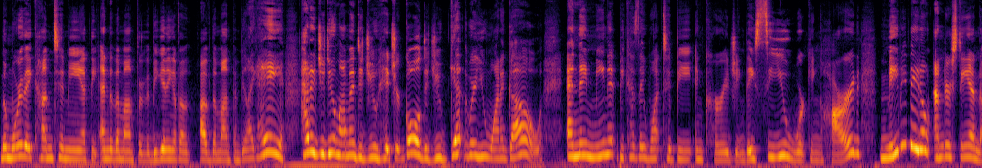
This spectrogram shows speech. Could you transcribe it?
the more they come to me at the end of the month or the beginning of, of the month and be like hey how did you do mama? Did you hit your goal? Did you get where you want to go? And they mean it because they want to be encouraging. They see you working hard. Maybe they don't understand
